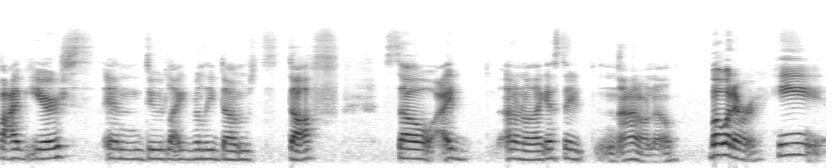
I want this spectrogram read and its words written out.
five years and do like really dumb stuff. So I I don't know. I guess they I don't know. But whatever. He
